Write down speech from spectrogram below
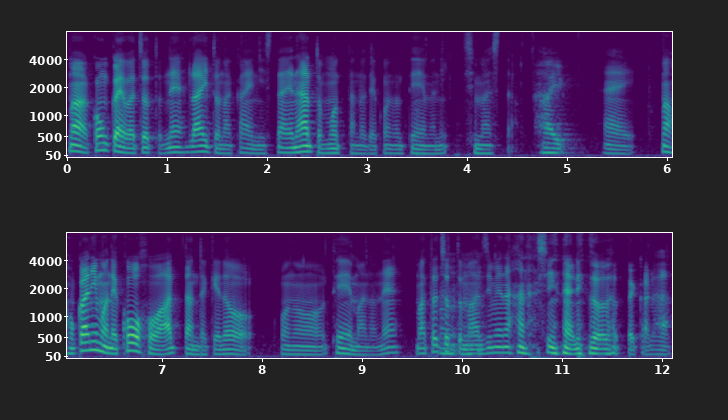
まあ今回はちょっとねライトな回にしたいなと思ったのでこのテーマにしました。はい。はいまあ他にもね候補はあったんだけどこのテーマのねまたちょっと真面目な話になりそうだったから、っ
